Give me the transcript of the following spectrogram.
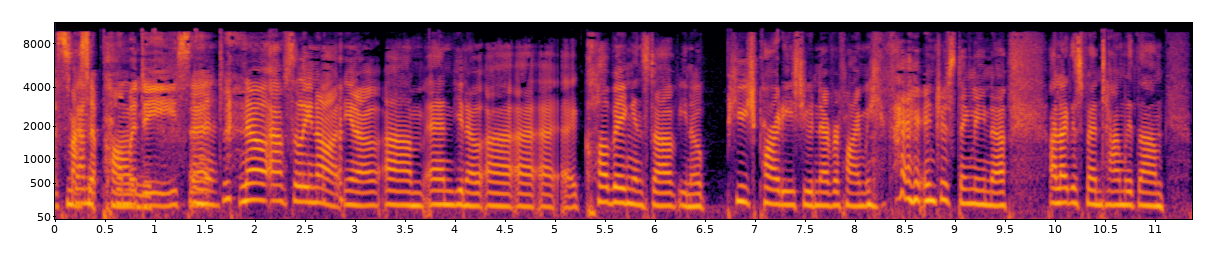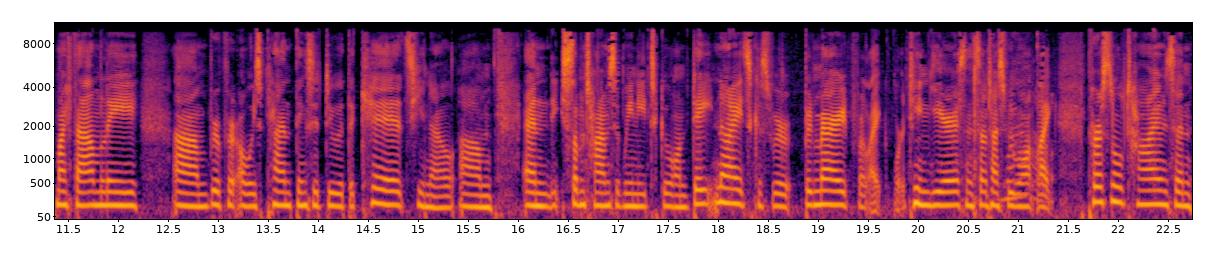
A massive comedy set. Uh, No, absolutely not. You know, um, and you know, uh, uh, uh, uh, clubbing and stuff. You know, huge parties. You would never find me there. Interestingly enough, I like to spend time with um, my family. Um, Rupert always planned things to do with the kids. You know, um, and sometimes we need to go on date nights because we've been married for like 14 years, and sometimes we want like personal times. And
